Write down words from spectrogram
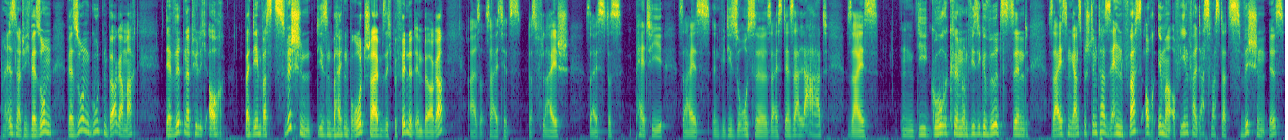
Dann ist natürlich, wer so, einen, wer so einen guten Burger macht, der wird natürlich auch bei dem, was zwischen diesen beiden Brotscheiben sich befindet im Burger, also sei es jetzt das Fleisch, sei es das Patty, sei es irgendwie die Soße, sei es der Salat, sei es die Gurken und wie sie gewürzt sind, sei es ein ganz bestimmter Senf, was auch immer. Auf jeden Fall das, was dazwischen ist,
